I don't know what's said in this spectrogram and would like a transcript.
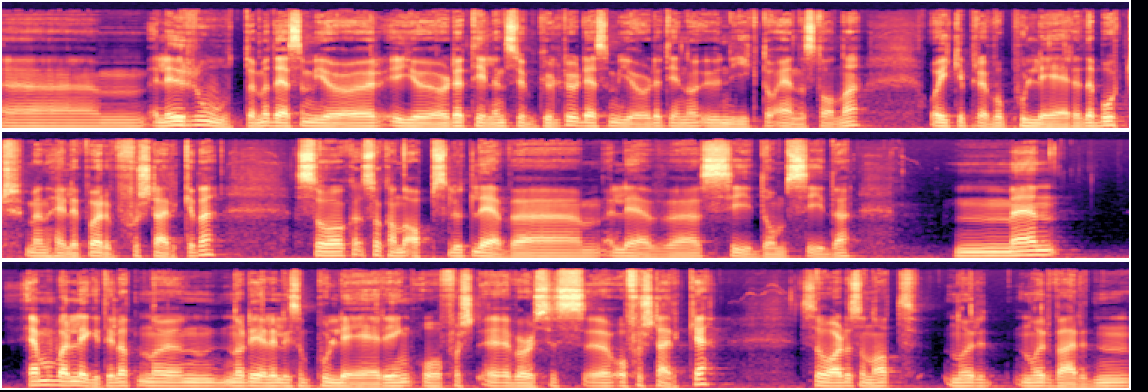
Um, eller rote med det som gjør, gjør, det til en subkultur, det som gjør det til noe unikt og enestående, og ikke prøve å polere det bort, men heller bare forsterke det, så, så kan det absolutt leve, leve, side om side. Men jeg må bare legge til at når, når det gjelder liksom polering og for, eh, versus uh, å forsterke, så var det sånn at når, når, verden,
